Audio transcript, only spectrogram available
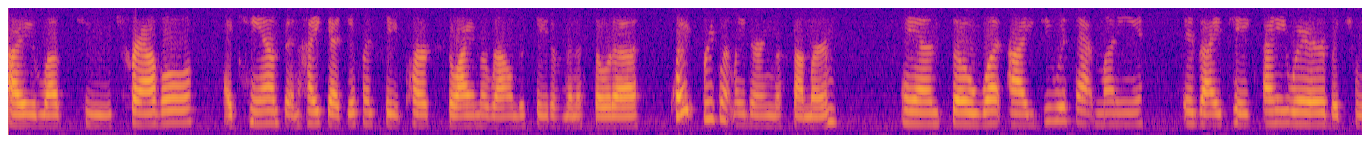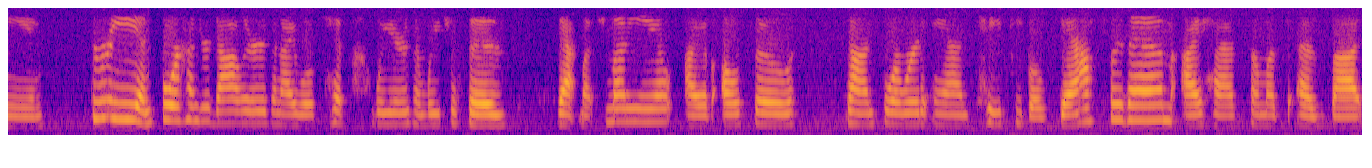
I love to travel I camp and hike at different state parks, so I am around the state of Minnesota quite frequently during the summer. And so, what I do with that money is I take anywhere between three and four hundred dollars, and I will tip waiters and waitresses that much money. I have also gone forward and paid people's gas for them. I have so much as bought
